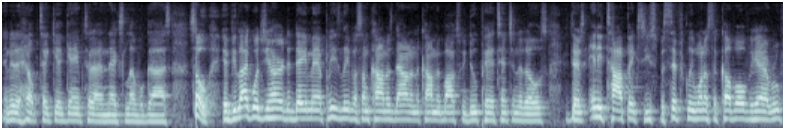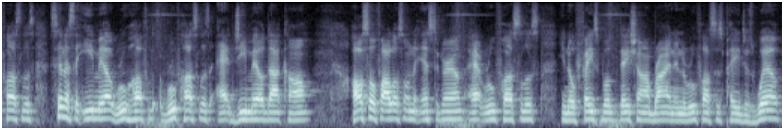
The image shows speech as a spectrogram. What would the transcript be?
and it'll help take your game to that next level, guys. So if you like what you heard today, man, please leave us some comments down in the comment box. We do pay attention to those. If there's any topics you specifically want us to cover over here at Roof Hustlers, send us an email, roofhustlers at gmail.com. Also follow us on the Instagram at Roof Hustlers, you know, Facebook, Deshaun Bryan and the Roof Hustlers page as well.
